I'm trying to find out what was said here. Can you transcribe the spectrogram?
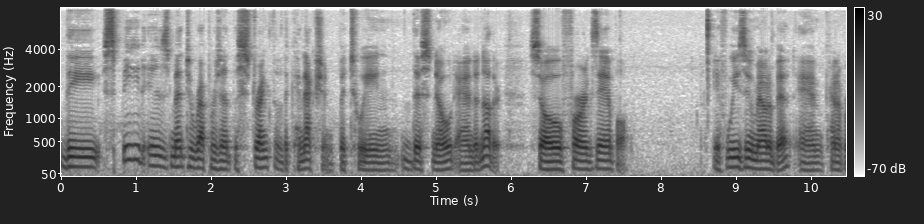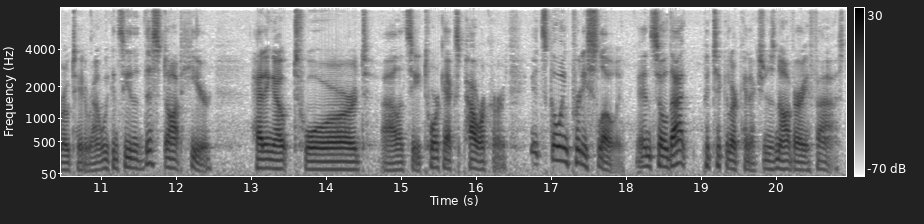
The speed is meant to represent the strength of the connection between this node and another. So for example, if we zoom out a bit and kind of rotate around, we can see that this dot here heading out toward, uh, let's see, torque X power current, it's going pretty slowly. And so that particular connection is not very fast.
